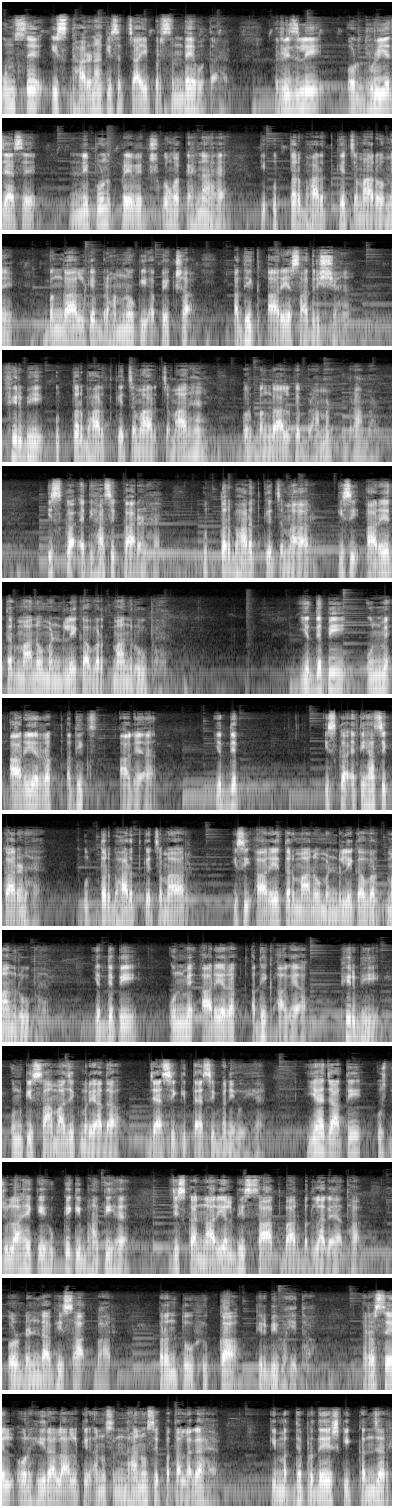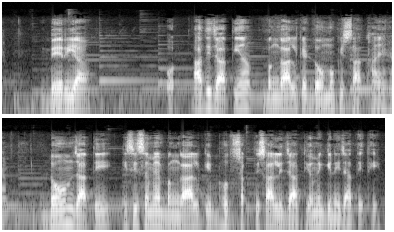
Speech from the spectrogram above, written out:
उनसे इस धारणा की सच्चाई पर संदेह होता है। रिजली और धुर्य जैसे निपुण पर्यवेक्षकों का कहना है कि उत्तर भारत के चमारों में बंगाल के ब्राह्मणों की अपेक्षा अधिक आर्य सादृश्य हैं। फिर भी उत्तर भारत के चमार चमार हैं और बंगाल के ब्राह्मण ब्राह्मण। इसका ऐतिहासिक कारण है, उत्तर भारत के चमार किसी आर्यतर मानव मंडली का वर्तमान रूप हैं। यद्यपि उनमें आर्य रक्त अधिक आ गया, यद्यप इसका ऐतिहासिक कारण है, उत्तर भारत के चमार किसी आर्यतर मानव मंडली का वर्तमान रूप हैं। यद्यपि उनमें आर्य रक्त अधिक आ गया, फिर भी उनकी सामाजिक मर्यादा जैसी की तैसी बनी हुई है। यह जाति उस जुलाहे के हुक्के की भांति है, जिसका नारियल भी सात बार बदला गया था और डंडा भी सात बार, परंतु हुक्का फिर भी वही था। रसेल और हीरा लाल के अनुसंधानों से पता लगा है कि मध्य प्रदेश की कंजर, बेरिया और आदि जातियाँ बंगाल के डोमों की शाखाएँ हैं। डोम जाति किसी समय बंगाल की बहुत शक्तिशाली जातियों में गिनी जाती थी।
